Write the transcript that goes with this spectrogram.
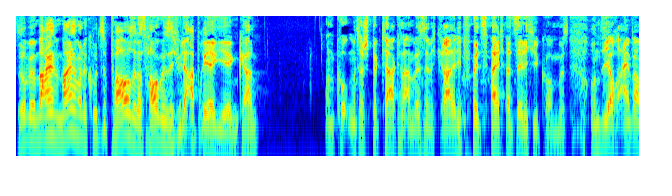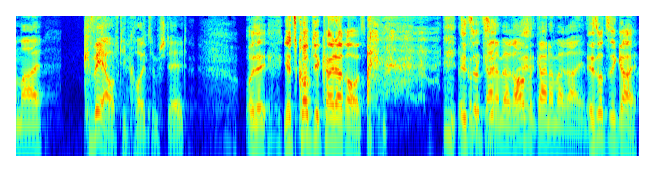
So, wir machen, machen jetzt mal eine kurze Pause, dass Hauge sich wieder abreagieren kann. Und gucken uns das Spektakel an, weil es nämlich gerade die Polizei tatsächlich gekommen ist. Und sie auch einfach mal quer auf die Kreuzung stellt. Und jetzt kommt hier keiner raus. Es Ist kommt uns- keiner mehr raus und keiner mehr rein. Ist uns egal.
